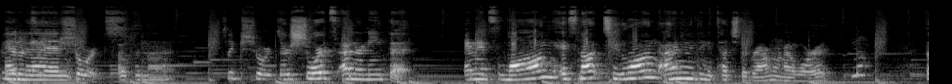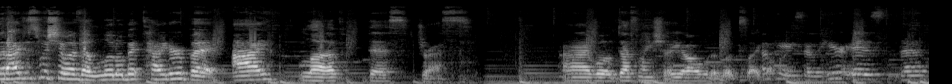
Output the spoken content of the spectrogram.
And, And then, then- it's like shorts. Open that. It's like shorts. There's shorts underneath it. And it's long. It's not too long. I don't even think it touched the ground when I wore it. No. But I just wish it was a little bit tighter, but I love this dress. I will definitely show y'all what it looks like. Okay, so here is the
